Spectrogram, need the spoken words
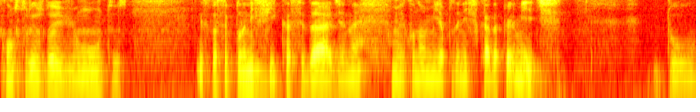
construir os dois juntos. E se você planifica a cidade, né? uma economia planificada permite. Do,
